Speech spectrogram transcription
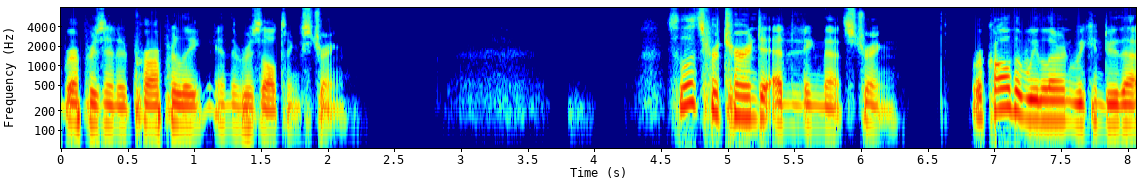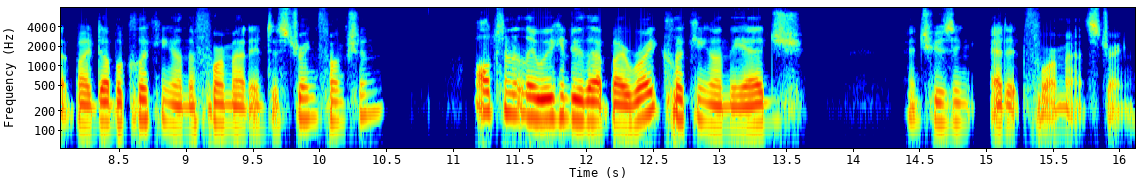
represented properly in the resulting string. So let's return to editing that string. Recall that we learned we can do that by double-clicking on the format into string function. Alternately, we can do that by right-clicking on the edge and choosing Edit Format String.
